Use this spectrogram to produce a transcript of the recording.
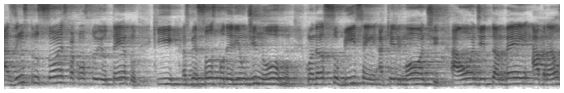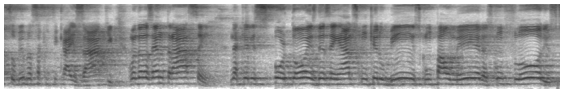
as instruções para construir o templo, que as pessoas poderiam de novo, quando elas subissem aquele monte, aonde também Abraão subiu para sacrificar Isaac, quando elas entrassem naqueles portões desenhados com querubins, com palmeiras, com flores,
